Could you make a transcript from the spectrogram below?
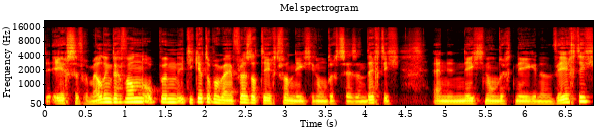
De eerste vermelding daarvan op een etiket op een wijnfles dateert van 1936. En in 1949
